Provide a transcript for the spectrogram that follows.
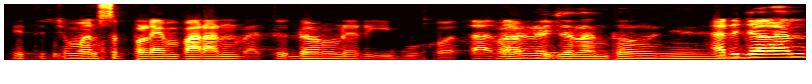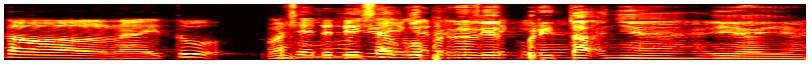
Itu cuman sepelemparan batu doang dari ibu kota. Padahal ada tapi jalan tolnya. ada jalan tol. Nah itu masih ada Oh desa iya, yang gue ada pernah lihat beritanya. Iya, iya.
